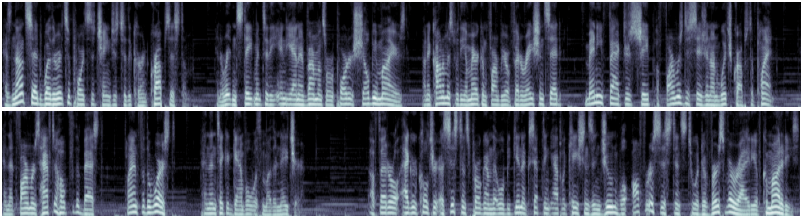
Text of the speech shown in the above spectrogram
has not said whether it supports the changes to the current crop system. In a written statement to the Indiana environmental reporter Shelby Myers, an economist with the American Farm Bureau Federation said, Many factors shape a farmer's decision on which crops to plant. and that farmers have to hope for the best, plan for the worst, and then take a gamble with Mother Nature. A federal agriculture assistance program that will begin accepting applications in June will offer assistance to a diverse variety of commodities.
